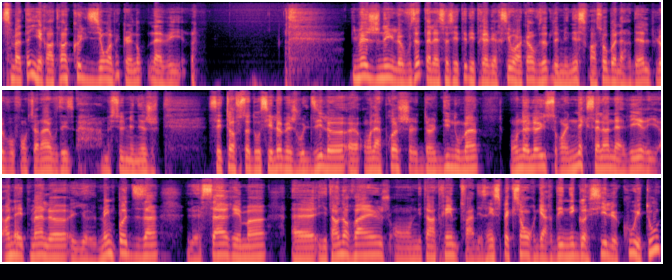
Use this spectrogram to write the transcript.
ce matin, il est rentré en collision avec un autre navire. Imaginez, là, vous êtes à la Société des traversiers ou encore vous êtes le ministre François Bonnardel, puis là, vos fonctionnaires vous disent ah, Monsieur le ministre, c'est tough ce dossier-là, mais je vous le dis, là, on approche d'un dénouement on a l'œil sur un excellent navire. Honnêtement, là, il y a même pas dix ans, le Sarema, euh, il est en Norvège. On est en train de faire des inspections, regarder, négocier le coût et tout.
